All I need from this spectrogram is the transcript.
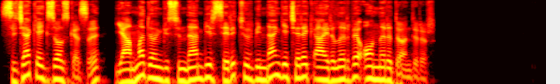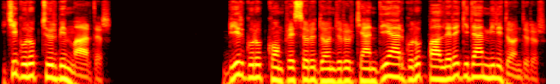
Sıcak egzoz gazı, yanma döngüsünden bir seri türbinden geçerek ayrılır ve onları döndürür. İki grup türbin vardır. Bir grup kompresörü döndürürken diğer grup pallere giden mili döndürür.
